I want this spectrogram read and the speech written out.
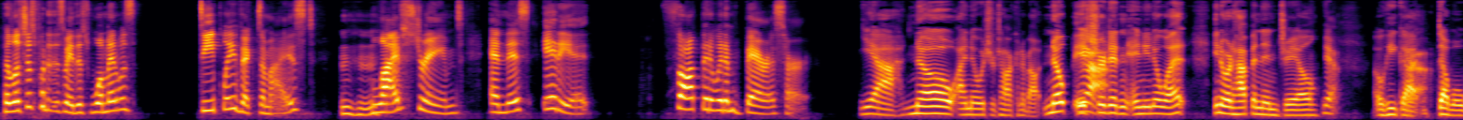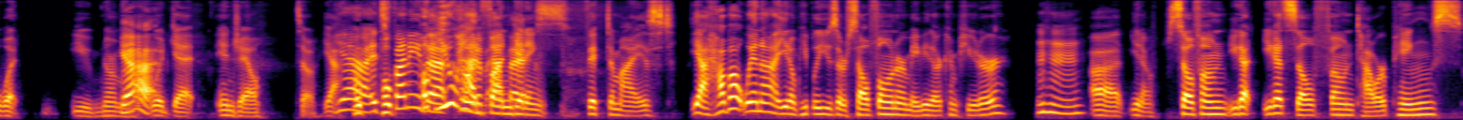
But let's just put it this way. This woman was deeply victimized, Mhm. live streamed, and this idiot thought that it would embarrass her. Yeah, no, I know what you're talking about. Nope, it Yeah. sure didn't. And you know what? You know what happened in jail? Yeah. Oh, he got Yeah. double what you normally Yeah. would get in jail. So yeah, Yeah, Hope- it's hope- funny hope that you had fun getting victimized. Yeah. How about when uh, you know, people use their cell phone or maybe their computer? Mhm. Uh, you know, cell phone, you got you got cell phone tower pings.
